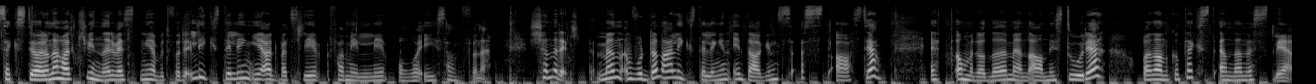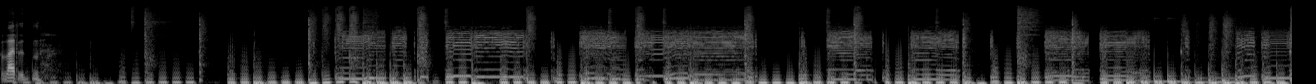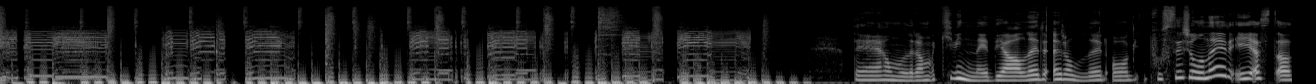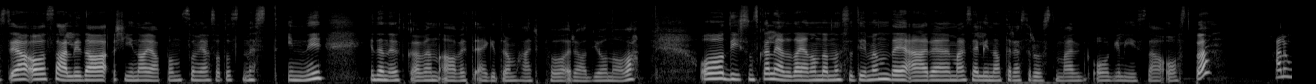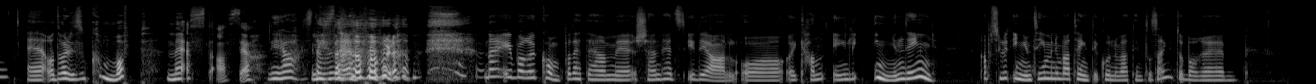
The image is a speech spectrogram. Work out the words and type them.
60-årene har kvinner i Vesten jobbet for likestilling i arbeidsliv, familieliv og i samfunnet generelt. Men hvordan er likestillingen i dagens Øst-Asia? Et område med en annen historie og en annen kontekst enn den vestlige verden. Det handler om kvinneidealer, roller og posisjoner i Øst-Asia, og særlig da Kina og Japan, som vi har satt oss mest inn i i denne utgaven av Et eget rom her på Radio Nova. Og de som skal lede deg gjennom den neste timen, det er eh, meg selv, Lina Therese Rosenberg og Elisa Aasbø. Hallo. Eh, og det var du som kom opp med Øst-Asia. Ja, stemmer det. Nei, jeg bare kom på dette her med skjønnhetsideal, og, og jeg kan egentlig ingenting. Absolutt ingenting, men jeg bare tenkte det kunne vært interessant å bare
